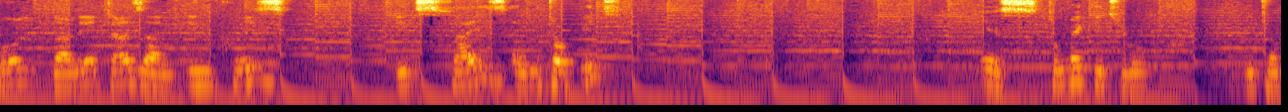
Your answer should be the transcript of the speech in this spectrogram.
bold the letters and increase its size a little bit. Yes to make it look a little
